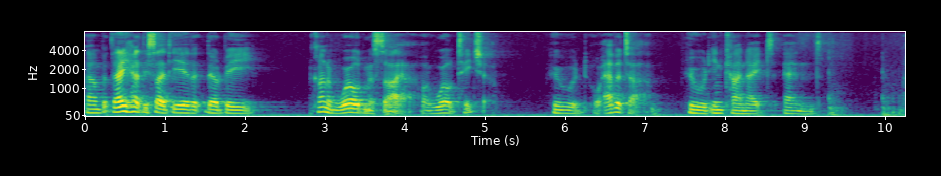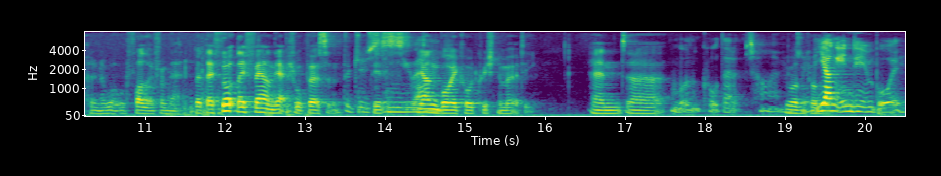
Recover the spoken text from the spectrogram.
Um, but they had this idea that there would be a kind of world messiah or world teacher who would, or avatar, who would incarnate and I don't know what would follow from that. But they thought they found the actual person, Produce this young boy called Krishnamurti. And uh, wasn't called that at the time. He wasn't called young Indian boy.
